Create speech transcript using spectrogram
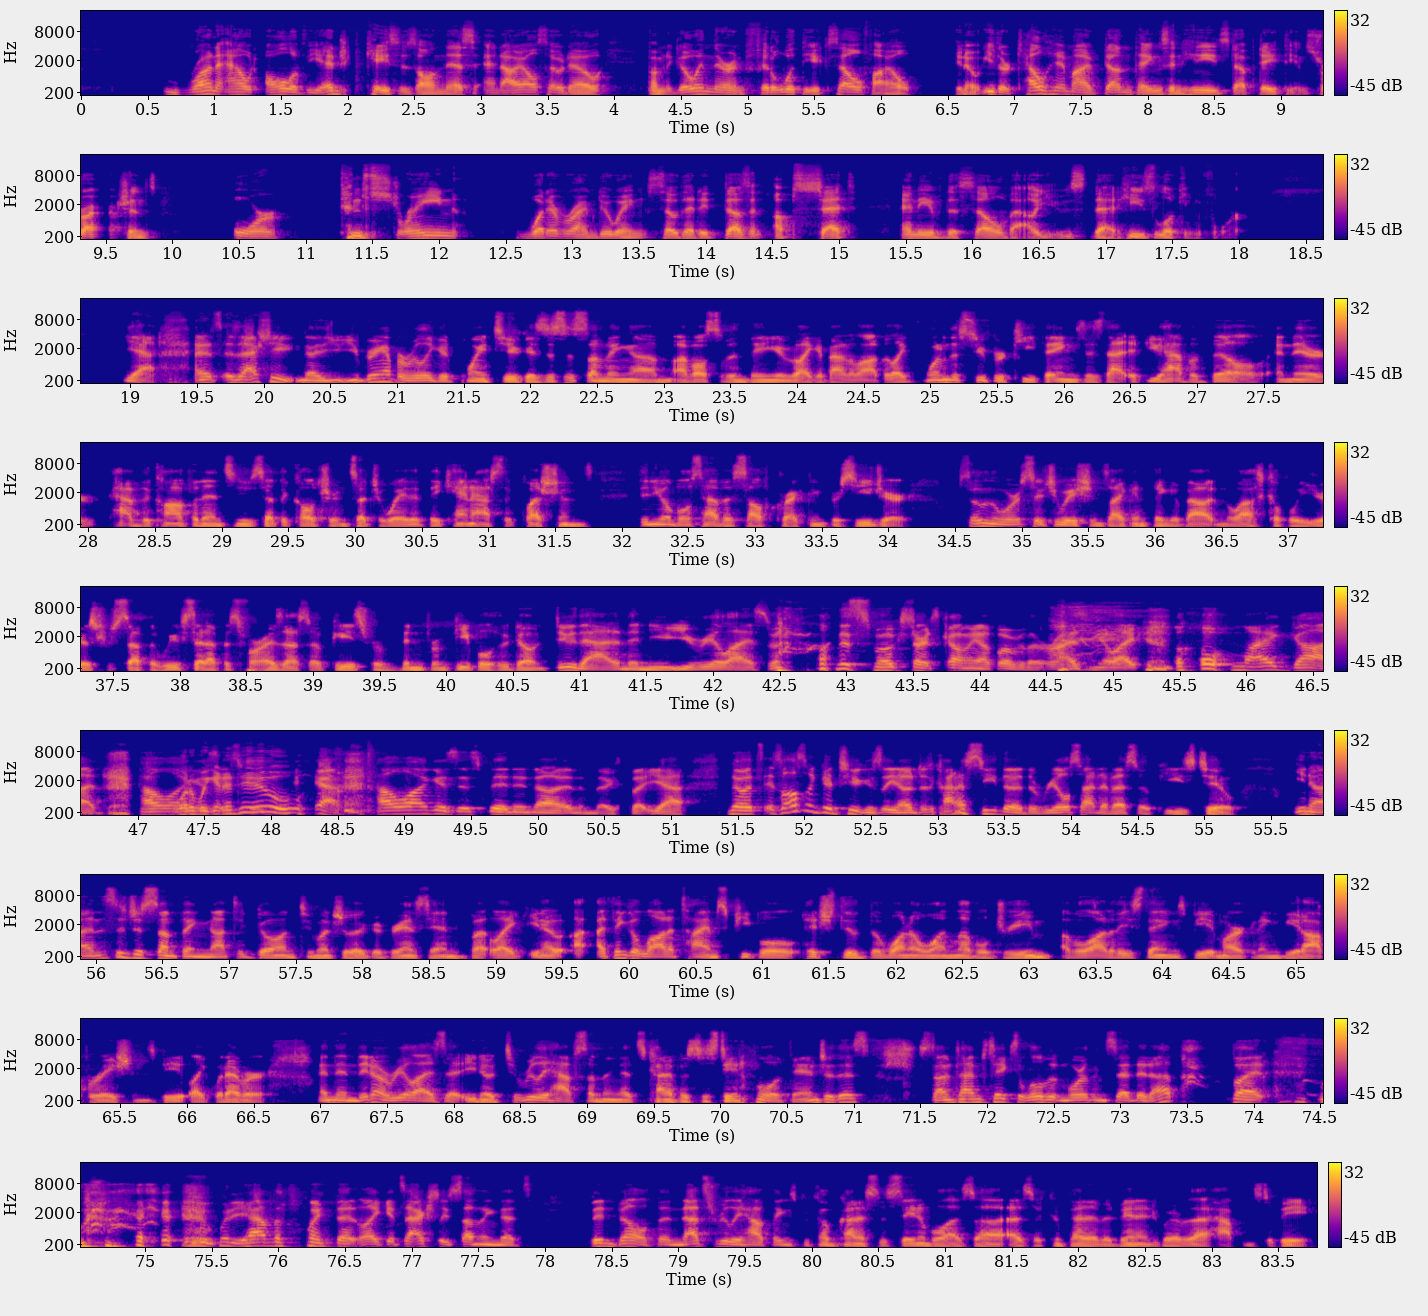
run out all of the edge cases on this. And i also know if i'm going to go in there and fiddle with the excel file you know either tell him i've done things and he needs to update the instructions or constrain whatever i'm doing so that it doesn't upset any of the cell values that he's looking for yeah, and it's, it's actually you know you, you bring up a really good point too because this is something um, I've also been thinking like about a lot. But like one of the super key things is that if you have a bill and they have the confidence and you set the culture in such a way that they can ask the questions, then you almost have a self correcting procedure some of the worst situations I can think about in the last couple of years for stuff that we've set up as far as SOPs for been from people who don't do that. And then you you realize when the smoke starts coming up over the horizon, you're like, oh my God, how long What are we gonna do? Been, yeah. How long has this been in uh, in the mix? But yeah, no, it's it's also good too, because you know, to kind of see the the real side of SOPs too you know, and this is just something not to go on too much of a, a grandstand, but like, you know, I, I, think a lot of times people pitch the, the 101 level dream of a lot of these things, be it marketing, be it operations, be it like whatever. And then they don't realize that, you know, to really have something that's kind of a sustainable advantage of this sometimes takes a little bit more than setting it up. But when you have the point that like it's actually something that's been built, then that's really how things become kind of sustainable as a, as a competitive advantage, whatever that happens to be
